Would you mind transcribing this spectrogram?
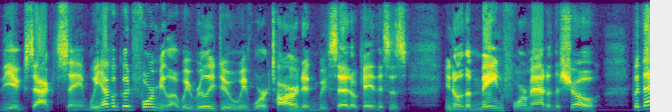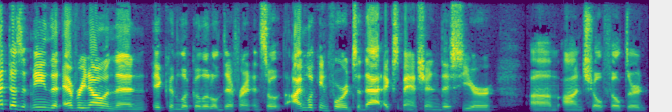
the exact same. We have a good formula, we really do. We've worked hard, and we've said, okay, this is, you know, the main format of the show. But that doesn't mean that every now and then it could look a little different. And so I'm looking forward to that expansion this year um, on Chill Filtered.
